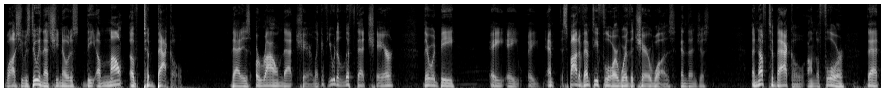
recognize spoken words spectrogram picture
while she was doing that, she noticed the amount of tobacco that is around that chair. Like if you were to lift that chair, there would be a a a, spot of empty floor where the chair was, and then just enough tobacco on the floor that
